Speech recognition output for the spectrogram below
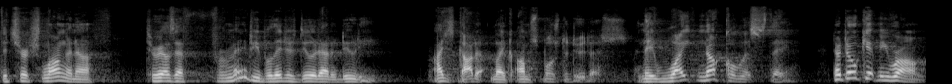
the church long enough to realize that for many people, they just do it out of duty. I just got it, like, I'm supposed to do this. And they white knuckle this thing. Now, don't get me wrong.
